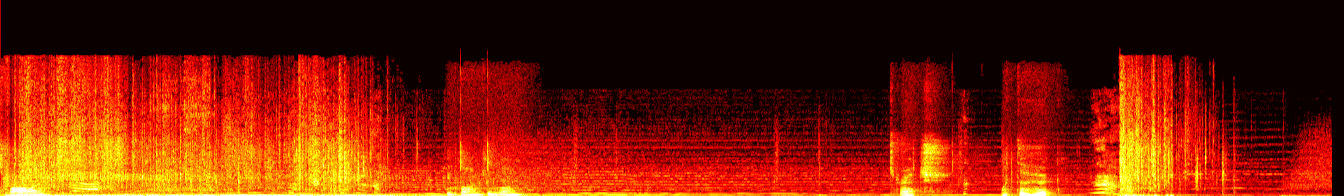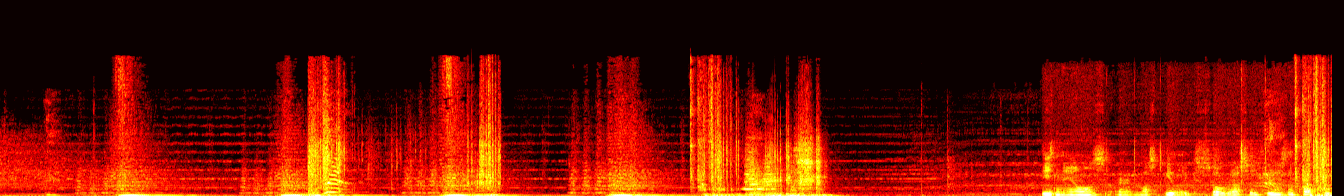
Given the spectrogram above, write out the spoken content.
falling. Keep going, keep going. Stretch. What the heck? These nails are must be like so rusted for these to cut through.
